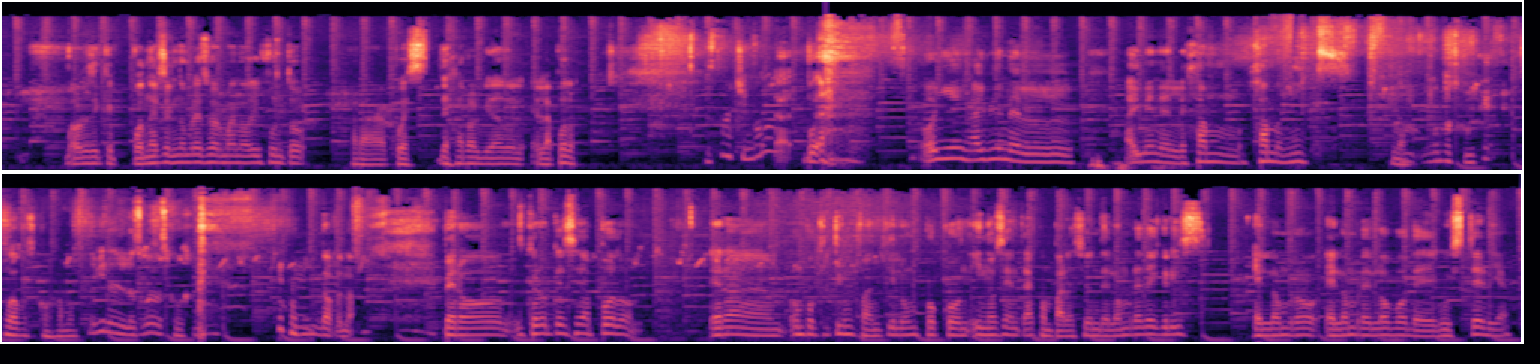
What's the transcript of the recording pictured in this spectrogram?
ahora sí que ponerse el nombre de su hermano difunto para pues dejar olvidado el, el apodo. Estaba chingón. Ah, Oye, ahí viene el, ahí viene el ham, ham annex. No, ¿Huevos con qué? huevos con jamón. Ahí vienen los huevos con jamón. No, pues no. Pero creo que ese apodo era un poquito infantil, un poco inocente a comparación del hombre de gris, el, hombro, el hombre lobo de Wisteria,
